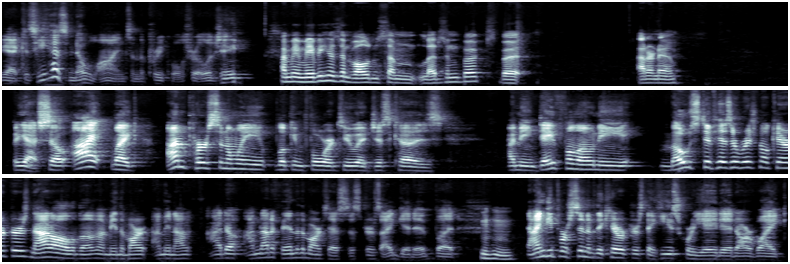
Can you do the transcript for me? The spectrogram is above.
Yeah, because he has no lines in the prequel trilogy. I mean, maybe he was involved in some legend books, but I don't know. But yeah, so I like I'm personally looking forward to it just because, I mean, Dave Filoni, most of his original characters, not all of them. I mean, the Mar, I mean, I'm I don't I'm not a fan of the Martez sisters. I get it, but mm-hmm. 90 mm-hmm. percent of the characters that he's created are like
